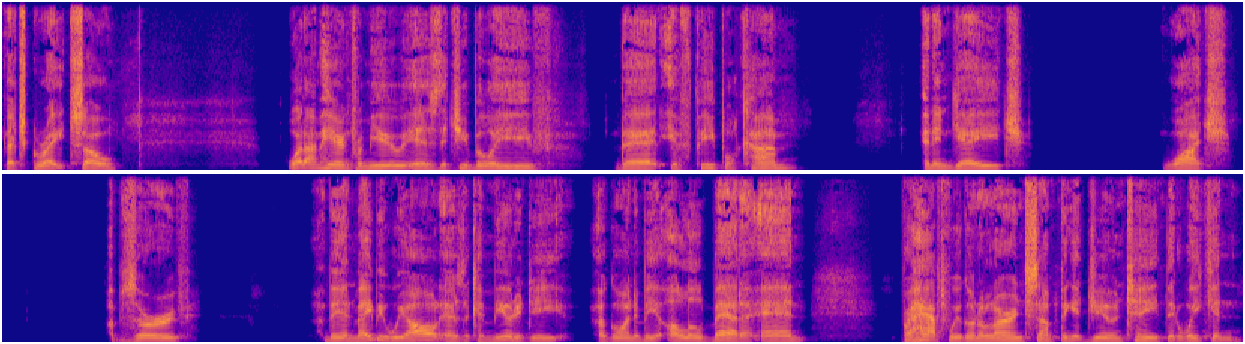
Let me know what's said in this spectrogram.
that's great. So what I'm hearing from you is that you believe that if people come and engage, watch, observe, then maybe we all as a community are going to be a little better. And perhaps we're going to learn something at Juneteenth that we can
